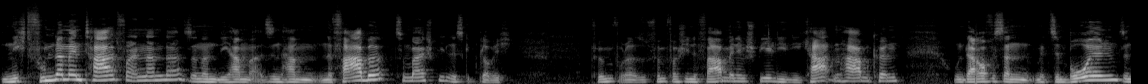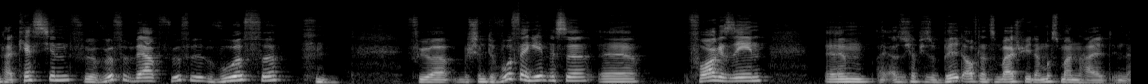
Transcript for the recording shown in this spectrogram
nicht fundamental voneinander, sondern die haben, sind, haben eine Farbe zum Beispiel. Es gibt, glaube ich, fünf oder so fünf verschiedene Farben in dem Spiel, die die Karten haben können. Und darauf ist dann mit Symbolen, sind halt Kästchen für Würfelwerf, Würfelwürfe, für bestimmte Wurfergebnisse äh, vorgesehen. Ähm, also ich habe hier so ein Bild auf, dann zum Beispiel, da muss man halt in,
